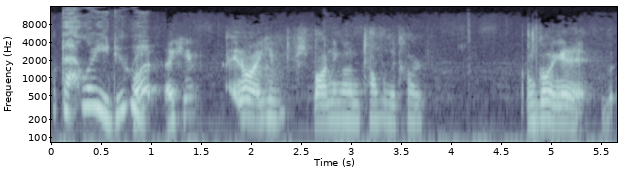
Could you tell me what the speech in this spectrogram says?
What the hell are you doing? What? I keep. I know. I keep spawning on top of the car. I'm going in it, but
